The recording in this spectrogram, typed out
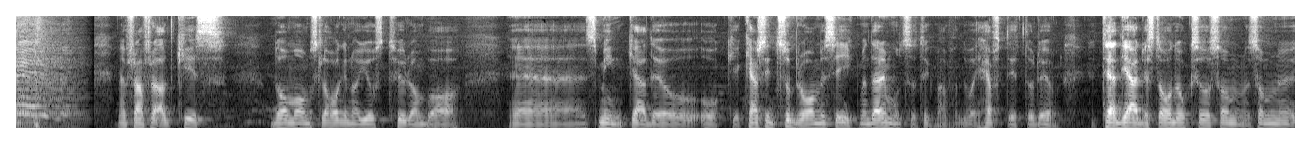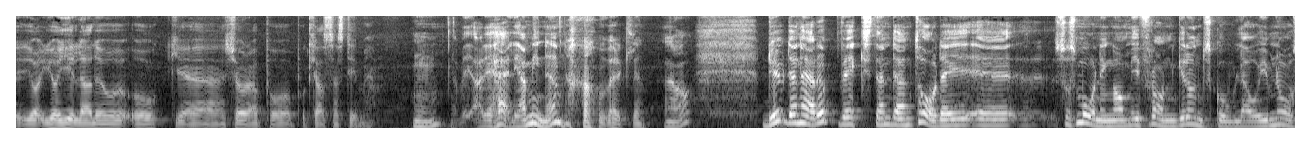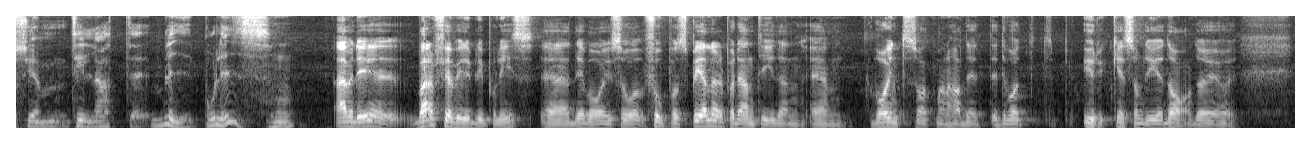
Men framförallt Kiss, de omslagen och just hur de var eh, sminkade och, och, kanske inte så bra musik men däremot så tyckte man att det var häftigt. Och det, Ted Gärdestad också som, som jag, jag gillade att och, eh, köra på, på klassens timme. Mm. Ja, det är härliga minnen. Ja, verkligen. Ja. Du, den här uppväxten den tar dig eh, så småningom ifrån grundskola och gymnasium till att eh, bli polis. Mm. Nej, men det, varför jag ville bli polis, eh, det var ju så, fotbollsspelare på den tiden eh, var inte så att man hade, ett, det var ett yrke som det är idag.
